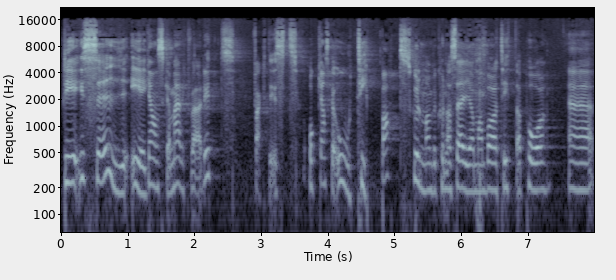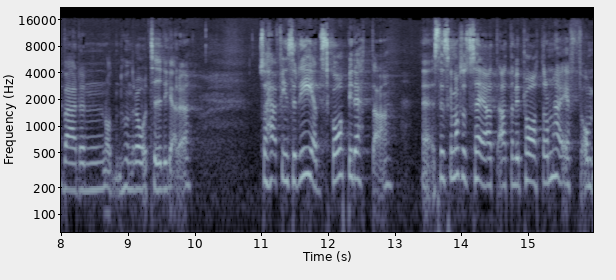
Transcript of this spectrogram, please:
Det i sig är ganska märkvärdigt faktiskt och ganska otippat skulle man väl kunna säga om man bara tittar på eh, världen hundra år tidigare. Så här finns redskap i detta Eh, sen ska man också säga att, att när vi pratar om, här om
